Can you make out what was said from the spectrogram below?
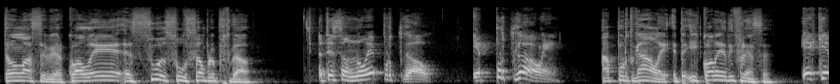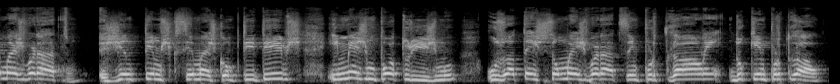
Então lá saber, qual é a sua solução para Portugal? Atenção, não é Portugal, é Portugal. Hein? Há Portugal, e qual é a diferença? É que é mais barato. A gente temos que ser mais competitivos e mesmo para o turismo, os hotéis são mais baratos em Portugal hein, do que em Portugal.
